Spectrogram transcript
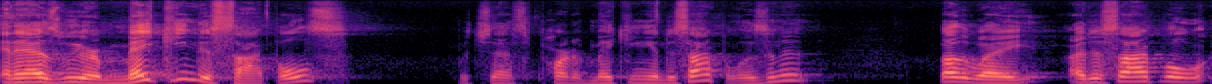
And as we are making disciples, which that's part of making a disciple, isn't it? By the way, a disciple,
